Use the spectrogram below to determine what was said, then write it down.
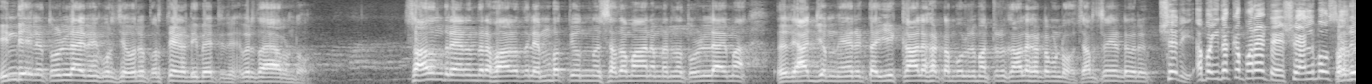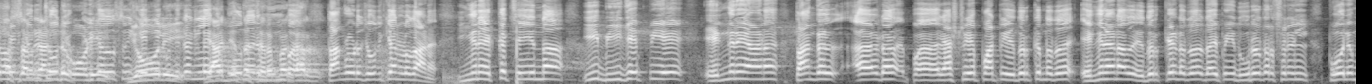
ഇന്ത്യയിലെ തൊഴിലില്ലായ്മയെക്കുറിച്ച് ഒരു പ്രത്യേക ഡിബേറ്റിന് ഇവർ തയ്യാറുണ്ടോ? സ്വാതന്ത്ര്യാനന്തര ഭാരതത്തിൽ എൺപത്തിയൊന്ന് ശതമാനം വരുന്ന തൊഴിലില്ലായ്മ രാജ്യം നേരിട്ട ഈ കാലഘട്ടം പോലൊരു മറ്റൊരു കാലഘട്ടമുണ്ടോ? ചർച്ച ചെയ്യേണ്ടി വരും ശരി അപ്പൊ ഇതൊക്കെ പറയട്ടെ. പ്രതിവർഷം രണ്ട് കോടി ജോലി രാജ്യത്തെ ചെറുപ്പക്കാർ താങ്കളോട് ചോദിക്കാനുള്ളതാണ്. ഇങ്ങനെയൊക്കെ ചെയ്യുന്ന ഈ ബി ജെ പിയെ എങ്ങനെയാണ് താങ്കൾ രാഷ്ട്രീയ പാർട്ടി എതിർക്കുന്നത്? എങ്ങനെയാണ് അത് എതിർക്കേണ്ടത്? ഇതാ ഇപ്പോൾ ഈ ദൂരദർശനിൽ പോലും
